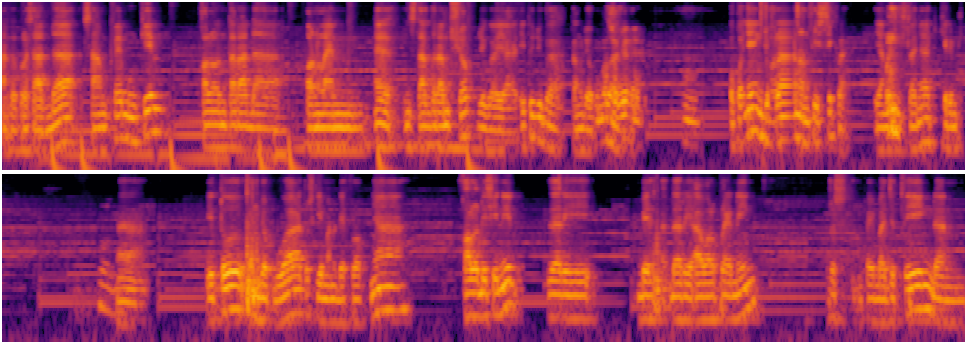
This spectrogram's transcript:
marketplace ada sampai mungkin kalau ntar ada online eh Instagram shop juga ya itu juga tanggung jawab gua. Dimasukin ya? Hmm. pokoknya yang jualan non fisik lah yang istilahnya kirim Hmm. nah itu tanggung jawab gua terus gimana developnya kalau di sini dari dari awal planning terus sampai budgeting dan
